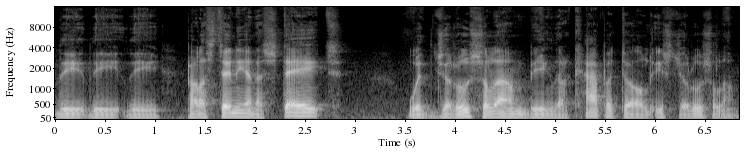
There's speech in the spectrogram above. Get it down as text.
the, the, the Palestinian a state with Jerusalem being their capital, East Jerusalem.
